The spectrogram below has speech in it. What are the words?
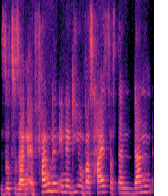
sozusagen empfangenen Energie? Und was heißt das denn dann,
